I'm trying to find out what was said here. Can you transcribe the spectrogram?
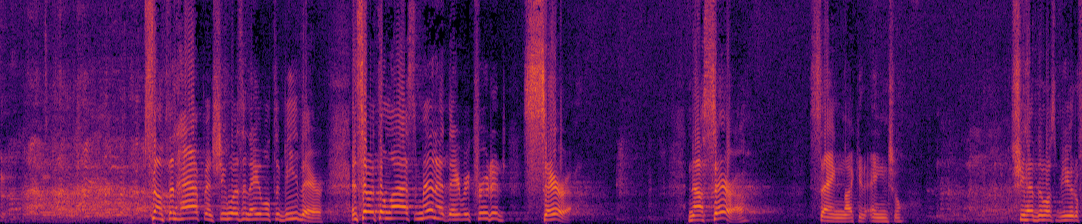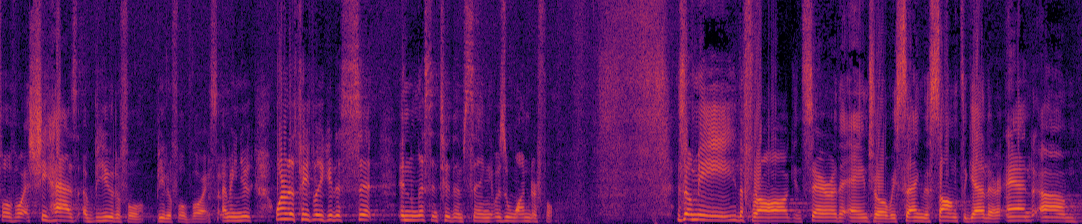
Something happened. She wasn't able to be there. And so at the last minute, they recruited Sarah. Now, Sarah sang like an angel. She had the most beautiful voice. She has a beautiful, beautiful voice. I mean, you, one of those people you could just sit and listen to them sing. It was wonderful. So, me, the frog, and Sarah, the angel, we sang this song together. And um,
